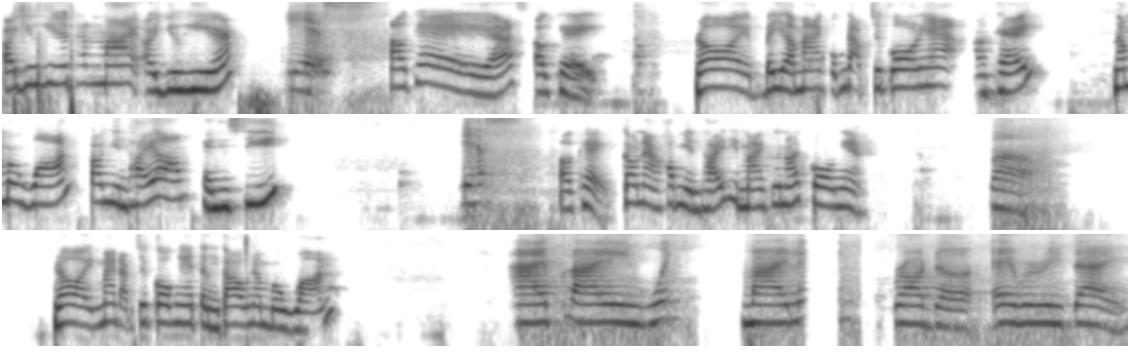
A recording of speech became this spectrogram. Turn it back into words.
Are you here Thanh Mai? Are you here? Yes. Ok, yes, ok. Rồi, bây giờ Mai cũng đọc cho cô nha. Ok. Number one, con nhìn thấy không? Can you see? Yes. Ok, câu nào không nhìn thấy thì Mai cứ nói cô nha. Wow. Rồi, Mai đọc cho cô nghe từng câu. Number one. I play with my little brother every day.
